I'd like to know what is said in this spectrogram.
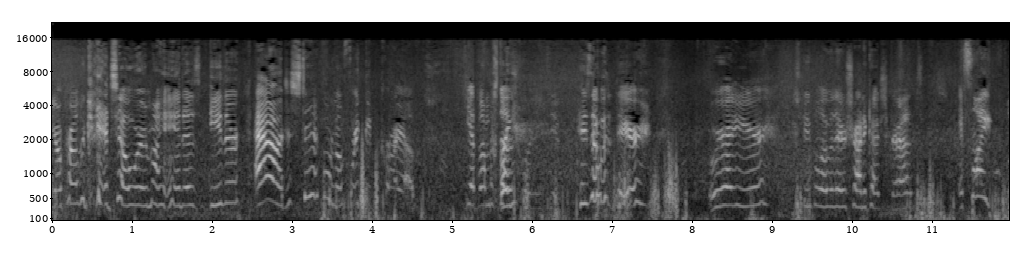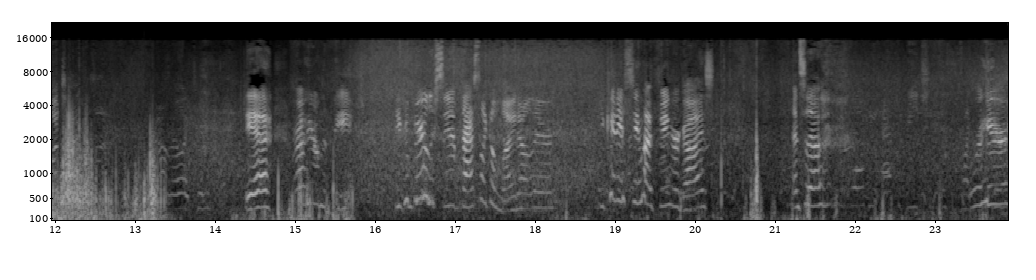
Y'all probably can't tell where my hand is either. Ow, I just stepped on a freaking crab. Yep, I'm start Like- recording too. He's over there. We're right here. There's people over there trying to catch crabs. It's like what time is it? Don't know, like Yeah, we're out here on the beach. You can barely see it. That's like a light out there. You can't even see my finger, guys. And so we're here.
